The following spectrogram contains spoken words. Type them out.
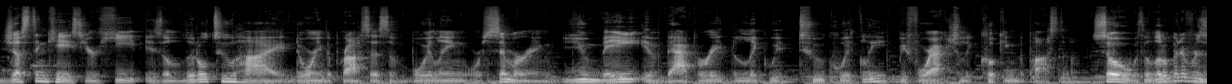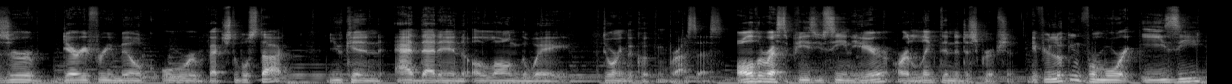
just in case your heat is a little too high during the process of boiling or simmering, you may evaporate the liquid too quickly before actually cooking the pasta. So with a little bit of reserved dairy-free milk or vegetable stock, you can add that in along the way during the cooking process. All the recipes you see in here are linked in the description. If you're looking for more easy,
